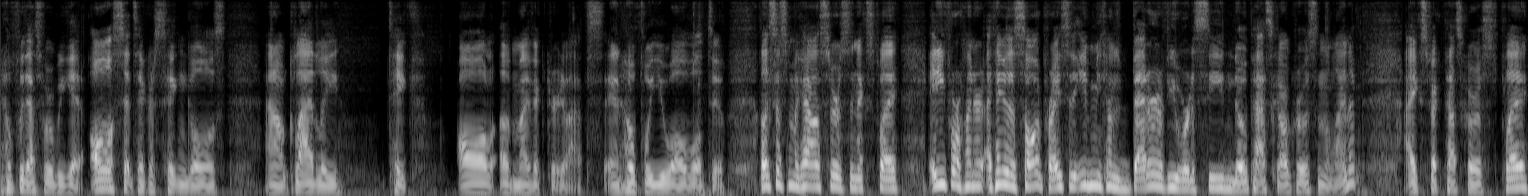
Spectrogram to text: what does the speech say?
and hopefully that's where we get all set takers taking goals. And I'll gladly take all of my victory laps. And hopefully you all will too. Alexis Mac Allister is the next play. 8,400. I think it's a solid price. It even becomes better if you were to see no Pascal Gross in the lineup. I expect Pascal Gross to play.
